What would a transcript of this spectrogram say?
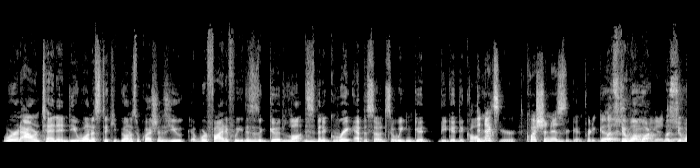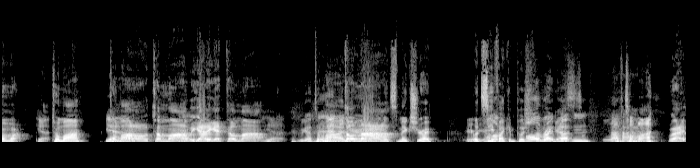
We're an hour and ten in. Do you want us to keep going with some questions? You, we're fine if we. This is a good long. This has been a great episode, so we can good be good to call The it next if you're question is good. pretty good. Let's do one more. Let's it. do one more. Yeah. Toma. Yeah. Toma. Oh, Toma. we got to get Toma. Yeah. We got Toma. Toma. here. Uh, let's make sure I. Here Let's see if I can push All the of right guests button. Love Toma. Right.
